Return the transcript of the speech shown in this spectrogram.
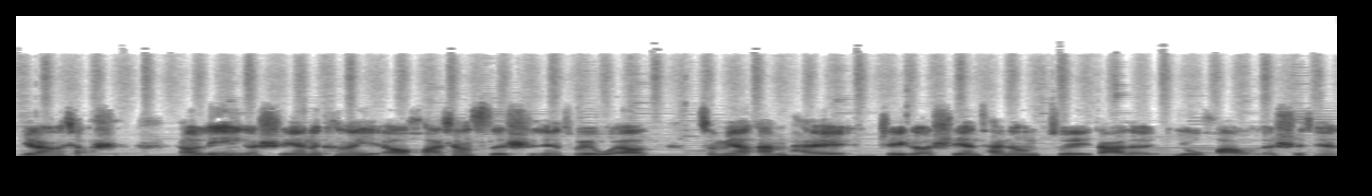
一两个小时，然后另一个实验呢可能也要花相似的时间，所以我要怎么样安排这个实验才能最大的优化我的时间？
